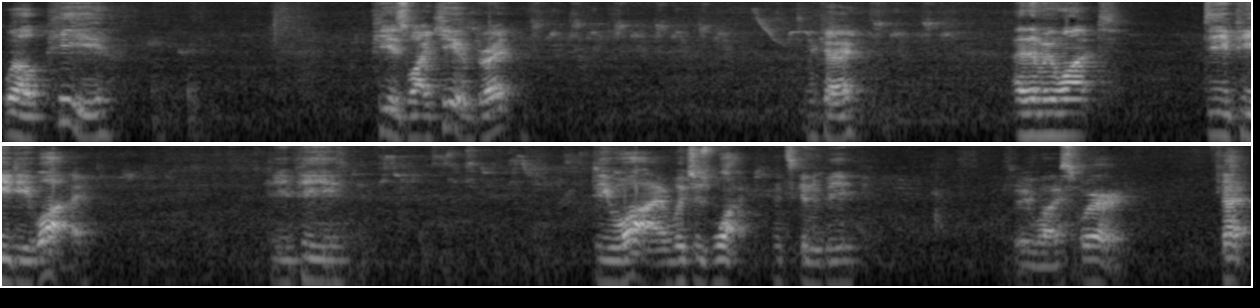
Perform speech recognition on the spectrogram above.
Well, p, p is y cubed, right? Okay. And then we want dp dy. dp dy, which is what? It's going to be 3y squared. Okay.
